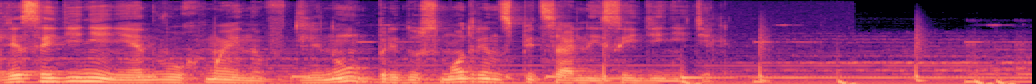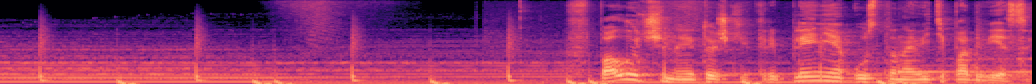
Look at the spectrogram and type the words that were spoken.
Для соединения двух мейнов в длину предусмотрен специальный соединитель. В полученные точки крепления установите подвесы.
